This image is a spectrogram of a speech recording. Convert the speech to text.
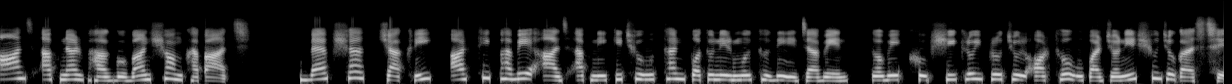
আজ আপনার ভাগ্যবান সংখ্যা পাঁচ। ব্যবসা, চাকরি, আর্থিকভাবে আজ আপনি কিছু উত্থান পতনের মধ্য দিয়ে যাবেন, তবে খুব শীঘ্রই প্রচুর অর্থ উপার্জনের সুযোগ আসছে।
